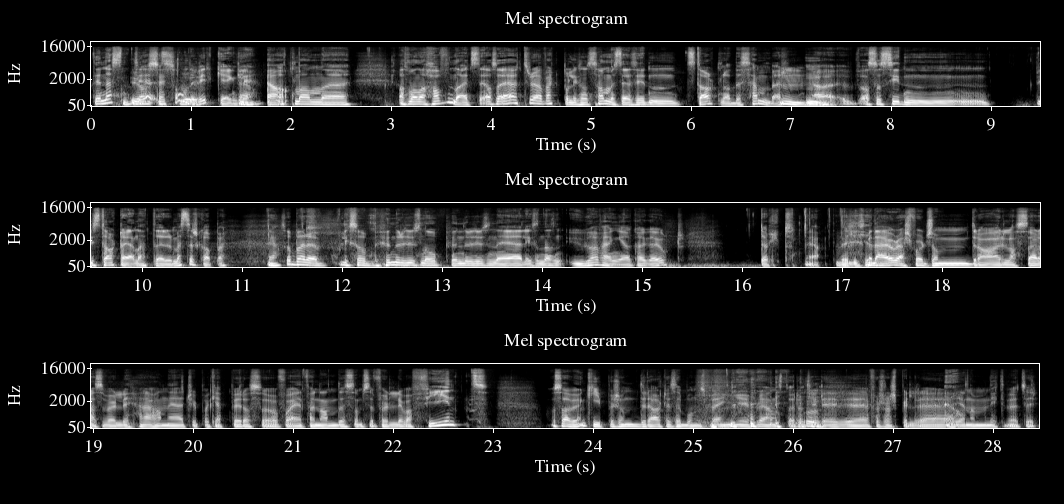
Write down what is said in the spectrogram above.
Det er nesten det, Uansett sånn hvor- det virker, egentlig. Ja. At, man, eh, at man har havna et sted altså Jeg tror jeg har vært på liksom samme sted siden starten av desember. Mm. Ja, altså siden vi starta igjen etter mesterskapet. Ja. Så bare liksom 100 000 opp, 100 000 ned, liksom nesten uavhengig av hva jeg har gjort. Dølt. Ja. Men det er jo Rashford som drar lasset her, da, selvfølgelig. Er Han er triple capper, og så får jeg en Fernandes, som selvfølgelig var fint. Og så har vi jo en keeper som drar til seg bonuspoeng fordi han står og triller forsvarsspillere forsvarsspillere gjennom 90 minutter.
